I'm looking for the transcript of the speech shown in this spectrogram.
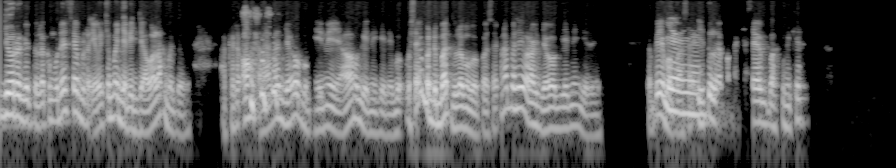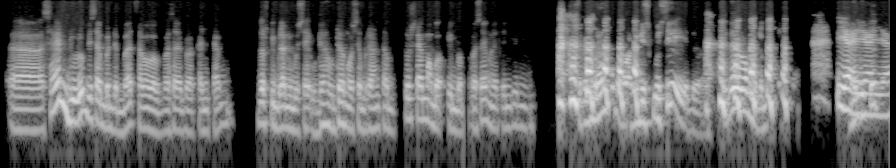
jujur gitu. Loh kemudian saya bilang ya coba jadi Jawa lah betul akhirnya oh ternyata Jawa begini ya. Oh gini gini saya berdebat dulu sama bapak saya kenapa sih orang Jawa gini? Gitu. Tapi ya bapak yeah, saya yeah. itulah makanya saya bahkan mikir uh, saya dulu bisa berdebat sama bapak saya kencang. Terus dibilang ibu saya udah udah nggak usah berantem. Terus saya mau ibu bapak saya ngeliatin gini saya berantem? Lagi diskusi gitu. Itu memang berdebat. Iya iya iya.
